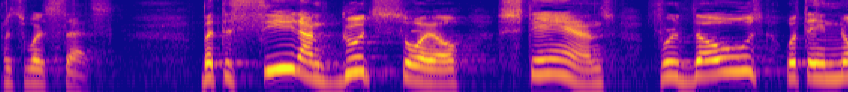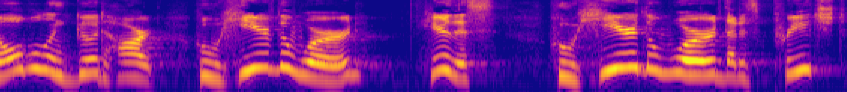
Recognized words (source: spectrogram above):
This is what it says. But the seed on good soil stands for those with a noble and good heart who hear the word, hear this, who hear the word that is preached,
